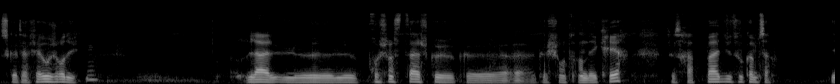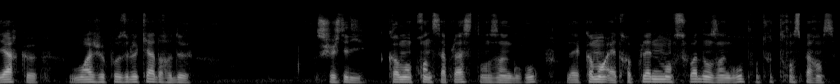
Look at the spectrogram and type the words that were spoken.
Ce que tu as fait aujourd'hui. Mm. Là, le, prochain stage que, euh, que, je suis en train d'écrire, ce sera pas du tout comme ça. C'est-à-dire que moi, je pose le cadre de ce que je t'ai dit, comment prendre sa place dans un groupe, comment être pleinement soi dans un groupe en toute transparence.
